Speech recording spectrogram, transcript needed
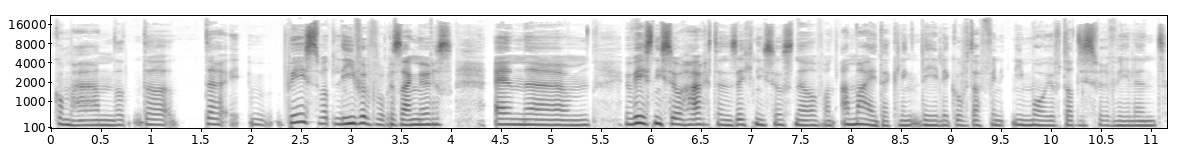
Kom aan, dat, dat, wees wat liever voor zangers. En um, wees niet zo hard en zeg niet zo snel van... Amai, dat klinkt lelijk, of dat vind ik niet mooi, of dat is vervelend.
